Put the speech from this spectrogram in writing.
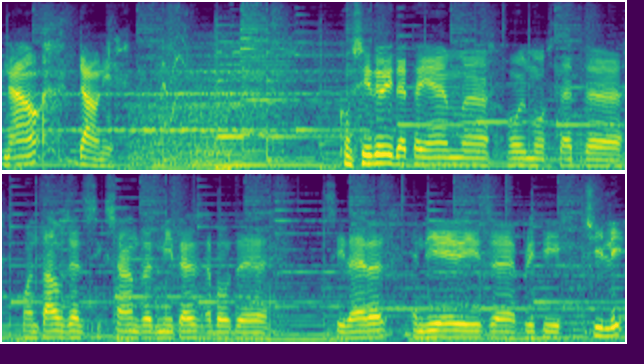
Now, down here. Considering that I am uh, almost at uh, 1600 meters above the sea level and the air is uh, pretty chilly,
